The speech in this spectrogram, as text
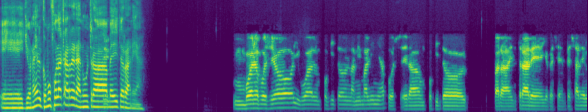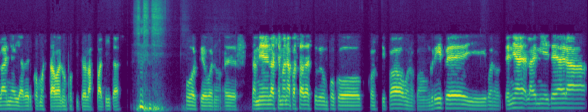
Eh, Jonel, ¿cómo fue la carrera en Ultra Mediterránea? Bueno, pues yo igual un poquito en la misma línea, pues era un poquito para entrar, yo qué sé, empezar el año y a ver cómo estaban un poquito las patitas. porque bueno, eh, también la semana pasada estuve un poco constipado, bueno, con gripe y bueno, tenía la mi idea era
